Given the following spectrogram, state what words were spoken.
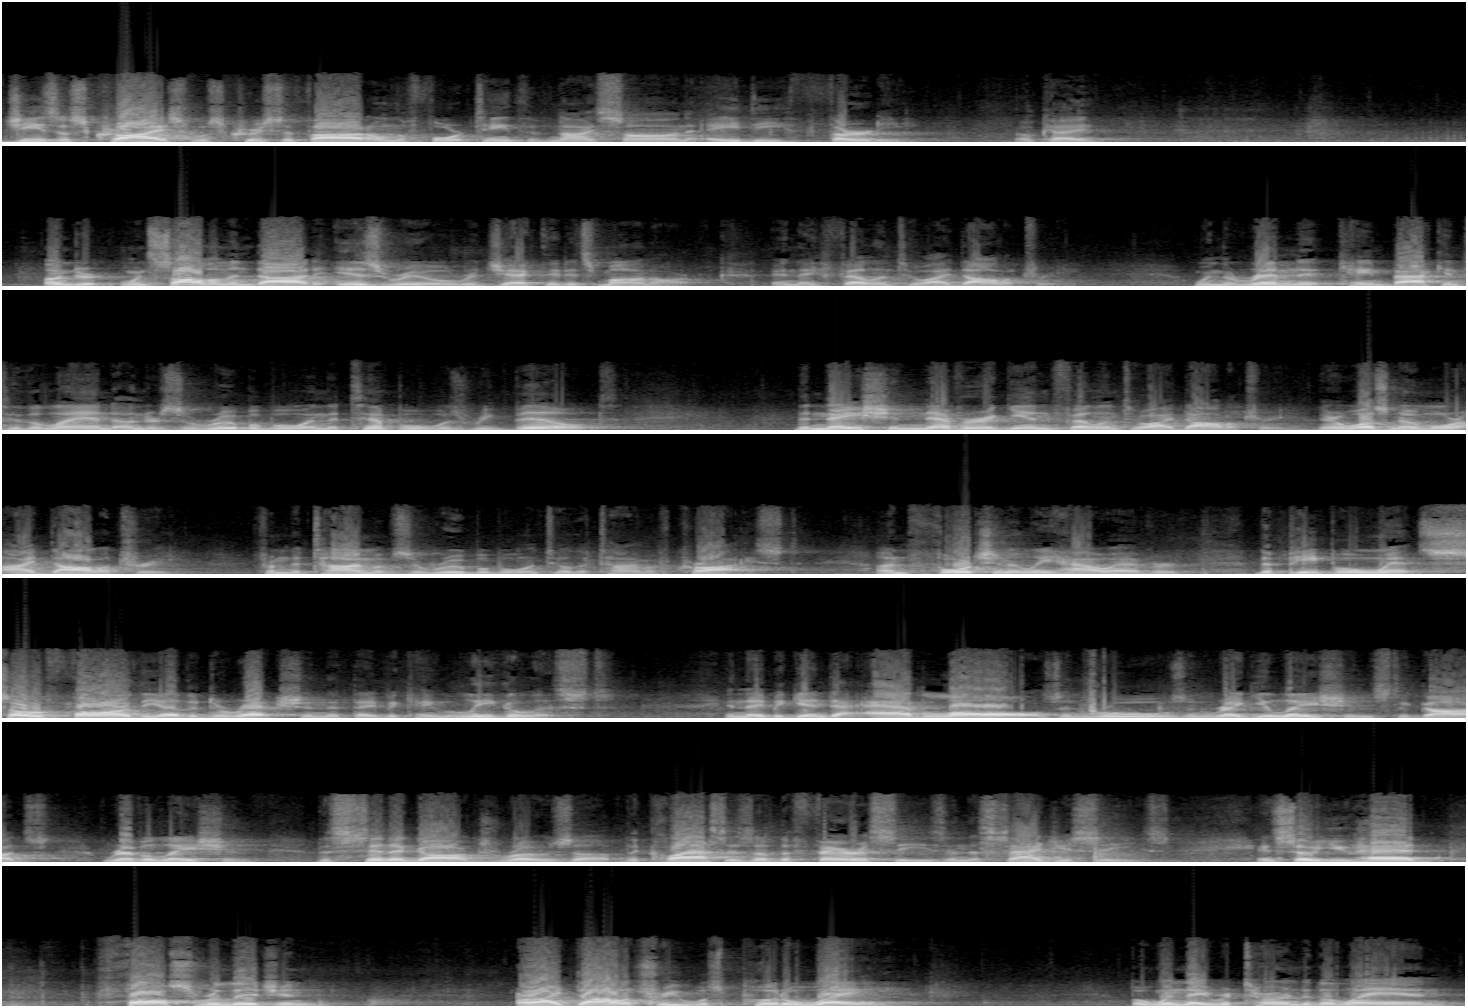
Jesus Christ was crucified on the 14th of Nisan, AD 30. Okay? Under, when Solomon died, Israel rejected its monarch and they fell into idolatry. When the remnant came back into the land under Zerubbabel and the temple was rebuilt, the nation never again fell into idolatry. There was no more idolatry from the time of Zerubbabel until the time of Christ. Unfortunately, however, the people went so far the other direction that they became legalist and they began to add laws and rules and regulations to God's revelation. The synagogues rose up, the classes of the Pharisees and the Sadducees and so you had false religion or idolatry was put away. But when they returned to the land,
